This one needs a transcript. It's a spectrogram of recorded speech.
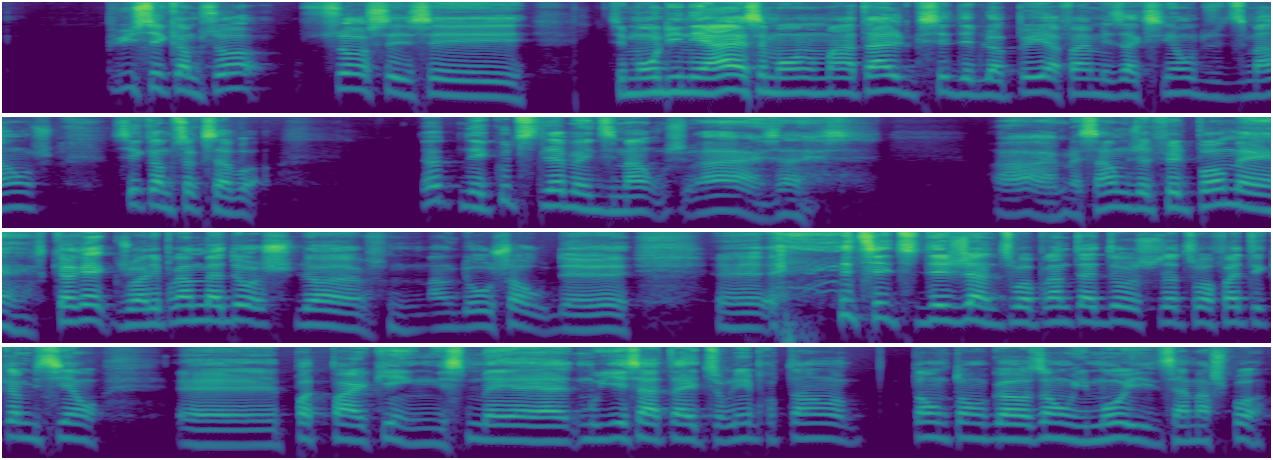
Puis c'est comme ça. Ça, c'est c'est mon linéaire, c'est mon mental qui s'est développé à faire mes actions du dimanche. C'est comme ça que ça va. Là, tout d'un tu te lèves un dimanche. Ah, ça, ah, il me semble je le file pas, mais c'est correct. Je vais aller prendre ma douche. Là, manque d'eau chaude. Euh, euh, tu déjeunes, tu vas prendre ta douche. Là, tu vas faire tes commissions. Euh, pas de parking. Il se met à mouiller sa tête. Tu reviens pour ton, ton, gazon, il mouille, ça marche pas.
